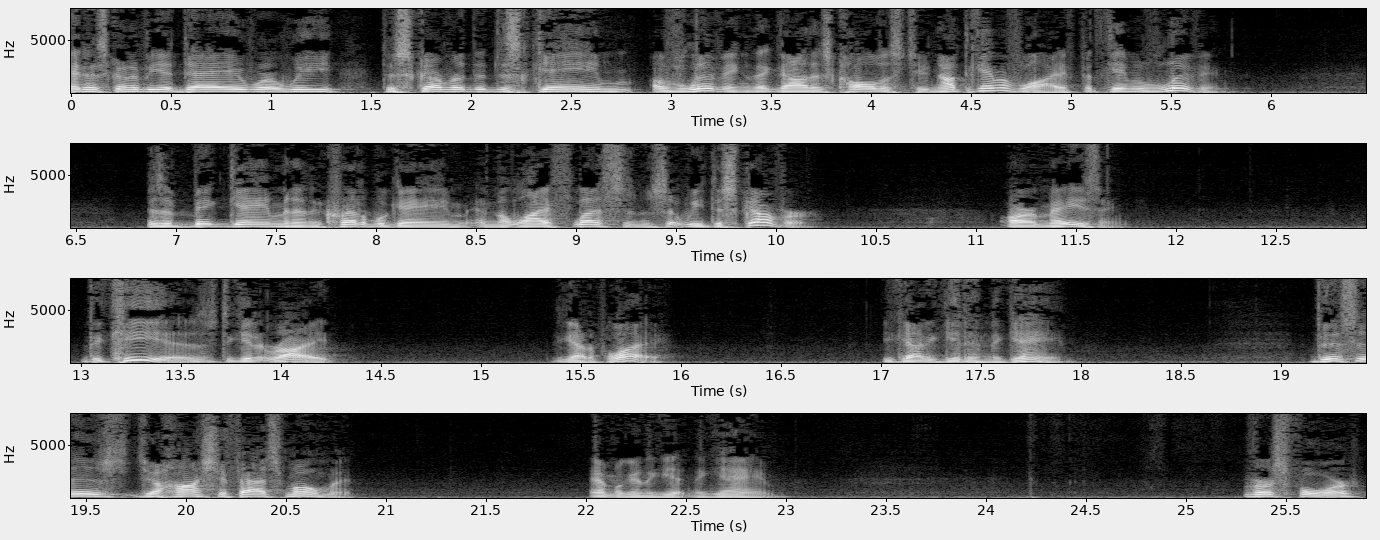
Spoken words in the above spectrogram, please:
And it's going to be a day where we discover that this game of living that God has called us to, not the game of life, but the game of living, is a big game and an incredible game, and the life lessons that we discover are amazing. The key is to get it right, you got to play. You got to get in the game. This is Jehoshaphat's moment. And we're going to get in the game. Verse 4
